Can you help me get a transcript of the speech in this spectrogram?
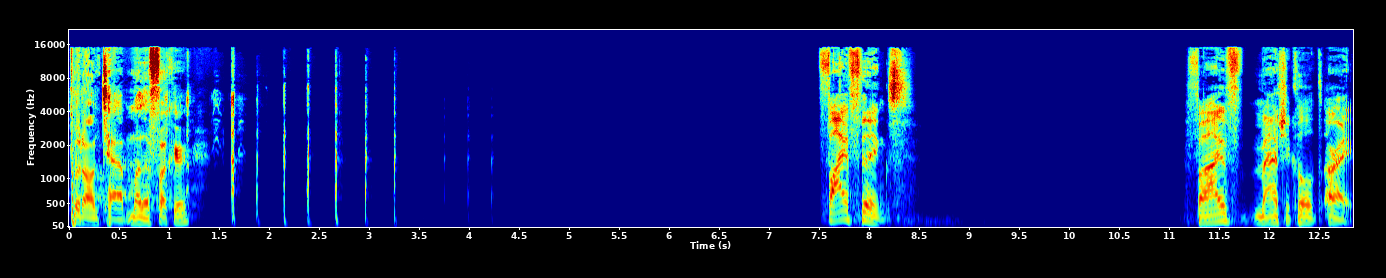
put on tap, motherfucker. Five things. Five magical. All right.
